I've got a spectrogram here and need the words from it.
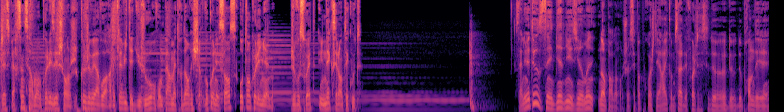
J'espère sincèrement que les échanges que je vais avoir avec l'invité du jour vont permettre d'enrichir vos connaissances autant que les miennes. Je vous souhaite une excellente écoute. Salut à tous et bienvenue sur Non, pardon, je sais pas pourquoi je déraille comme ça. Des fois, j'essaie de, de, prendre des,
